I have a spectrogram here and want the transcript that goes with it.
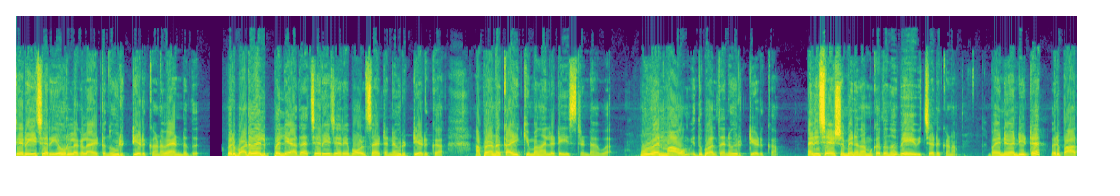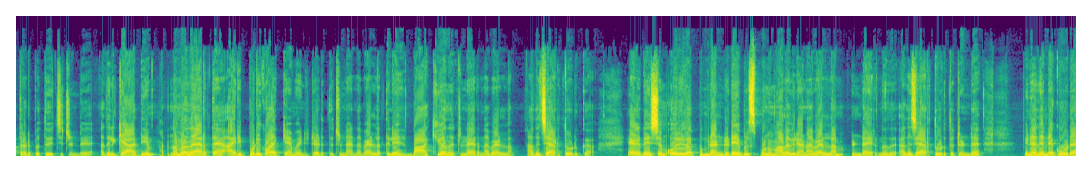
ചെറിയ ചെറിയ ഉരുളകളായിട്ടൊന്ന് ഉരുട്ടിയെടുക്കുകയാണ് വേണ്ടത്. ഒരുപാട് വലിപ്പമില്ലാതെ ചെറിയ ചെറിയ ബോൾസ് ആയിട്ട് തന്നെ ഉരുട്ടിയെടുക്കുക. അപ്പോഴാണ് കഴിക്കുമ്പോൾ നല്ല ടേസ്റ്റ് ഉണ്ടാവുക. മുഴുവൻ മാവും ഇതുപോലെ തന്നെ ഉരുട്ടിയെടുക്കാം. അതിനുശേഷം പിന്നെ നമുക്കതൊന്ന് വേവിച്ചെടുക്കണം. അപ്പോൾ അതിന് വേണ്ടിയിട്ട് ഒരു പാത്രം അടുപ്പത്ത് വെച്ചിട്ടുണ്ട്. അതിലേക്ക് ആദ്യം നമ്മൾ നേരത്തെ അരിപ്പൊടി കുഴയ്ക്കാൻ വേണ്ടിയിട്ട് എടുത്തിട്ടുണ്ടായിരുന്ന വെള്ളത്തിൽ ബാക്കി വന്നിട്ടുണ്ടായിരുന്ന വെള്ളം അത് ചേർത്ത് കൊടുക്കുക. ഏകദേശം ഒരു കപ്പും രണ്ട് ടേബിൾ സ്പൂണും അളവിലാണ് ആ വെള്ളം ഉണ്ടായിരുന്നത്. അത് ചേർത്ത് കൊടുത്തിട്ടുണ്ട്. പിന്നെ അതിന്റെ കൂടെ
